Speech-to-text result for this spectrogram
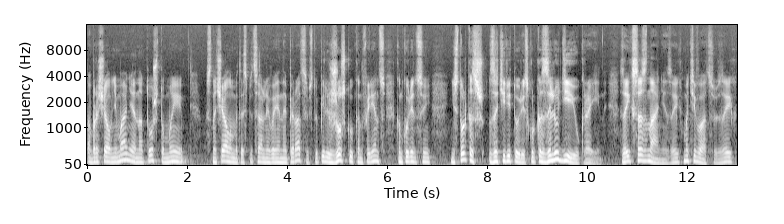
обращал внимание на то, что мы с началом этой специальной военной операции вступили в жесткую конференцию, конкуренцию не столько за территории, сколько за людей Украины, за их сознание, за их мотивацию, за их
